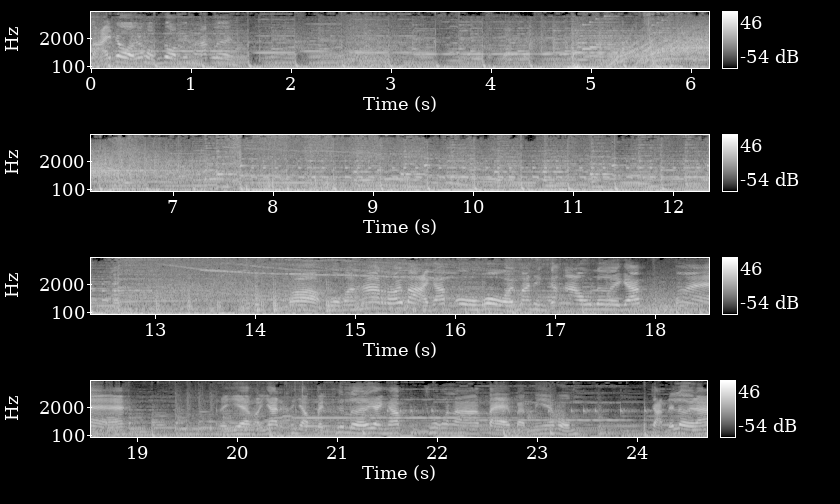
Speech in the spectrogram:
สายโดดครับผมโดดไม่พักเลยก็บวกมา 500 บาทครับ โอ้โห มาถึงก็เอาเลยครับแหม ระเยียขออนุญาตขยับเป็ดขึ้นเลยแล้วกันครับ ช่วงเวลาแตกแบบนี้ครับผม จัดได้เลยนะ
